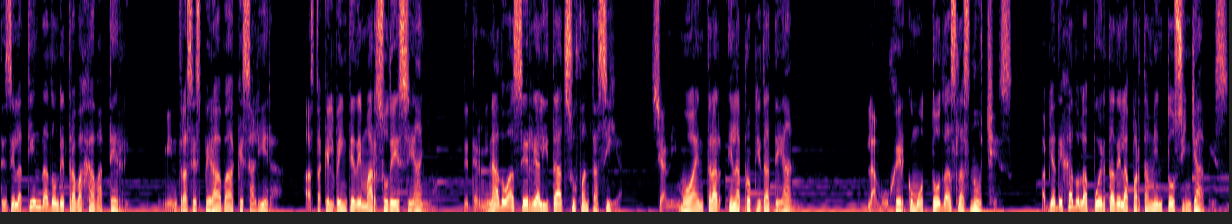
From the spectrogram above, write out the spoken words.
desde la tienda donde trabajaba Terry, mientras esperaba a que saliera, hasta que el 20 de marzo de ese año, determinado a hacer realidad su fantasía, se animó a entrar en la propiedad de Anne la mujer, como todas las noches, había dejado la puerta del apartamento sin llaves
